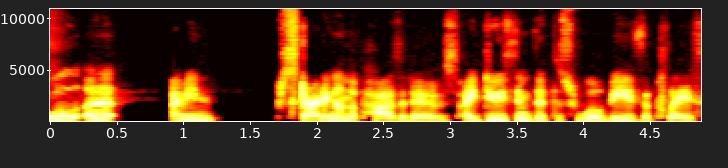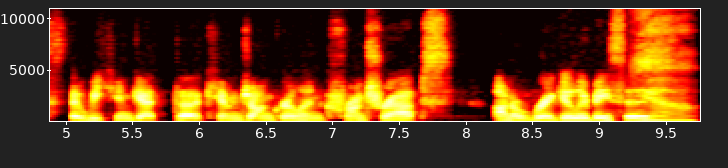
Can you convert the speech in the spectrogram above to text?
Well, uh, I mean, starting on the positives, I do think that this will be the place that we can get the Kim Jong Grillin crunch wraps on a regular basis. Yeah.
